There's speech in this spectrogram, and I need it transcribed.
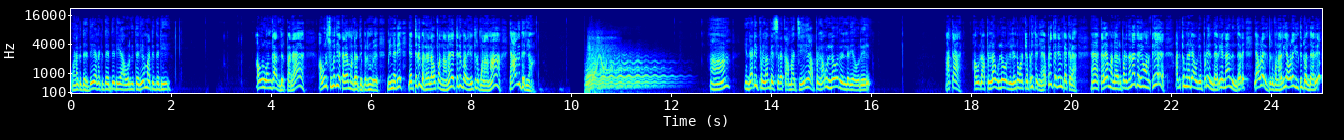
உனக்கு தெரியுது எனக்கு தெரியுது அவருக்கு தெரிய மாட்டேதுடி அவர் ஒழுங்கா இருந்திருப்பாரா? அவர் சுமதியை கல்யாணம் பண்ணுறதுக்கு பிறகு முன்னாடி எத்தனை பேரை லவ் பண்ணானா? எத்தனை பேரை இழுத்துட்டு போனானா? யாருக்கு தெரியும்? ஆ? என்னடி இப்படிலாம் பேசுகிற காமாச்சி அப்படிலாம் உள்ளவர் இல்லடி அவரு. ஆத்தா அவர் அப்படிலாம் ஒரு இல்லைன்னு உனக்கு எப்படி தெரியும்? எப்படி தெரியும் கேட்குறேன் கல்யாணம் பண்ணார் படி தானே தெரியும் உனக்கு? அதுக்கு முன்னாடி அவர் எப்படி இருந்தார்? என்ன இருந்தார்? எவ்வளோ இழுத்துட்டு போனார்? எவ்வளோ இழுத்துட்டு வந்தார்?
